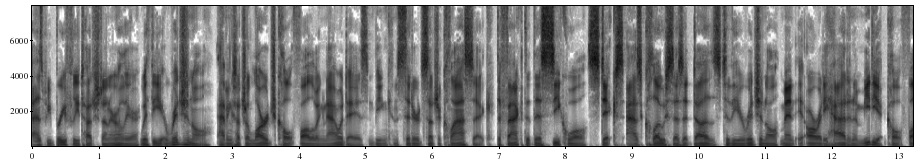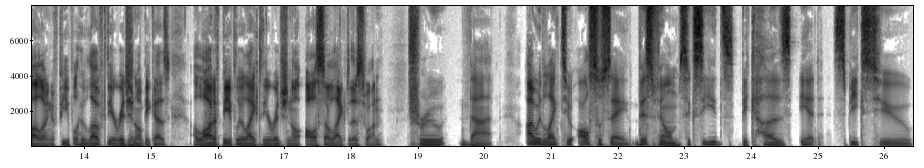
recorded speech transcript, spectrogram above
as we briefly touched on earlier, with the original having such a large cult following nowadays and being considered such a classic, the fact that this sequel sticks as close as it does to the original meant it already had an immediate cult following of people who loved the original because a lot of people who liked the original also liked this one. True that. I would like to also say this film succeeds because it speaks to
